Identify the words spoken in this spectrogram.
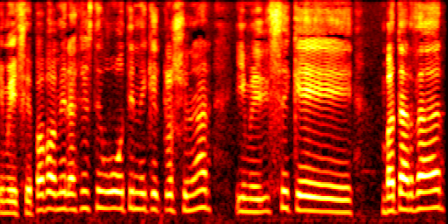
Y me dice, papá, mira que este huevo tiene que eclosionar y me dice que va a tardar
